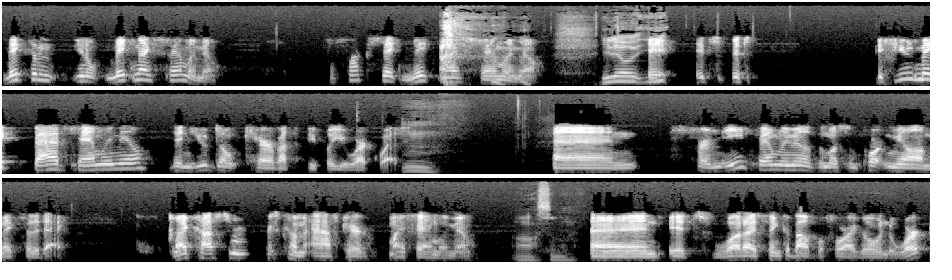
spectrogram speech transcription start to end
make them. You know, make nice family meal. For fuck's sake, make nice family meal. you know, you, it, it's it's if you make bad family meal, then you don't care about the people you work with. Mm. And for me, family meal is the most important meal I'll make for the day. My customers come after my family meal, awesome. and it's what I think about before I go into work.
